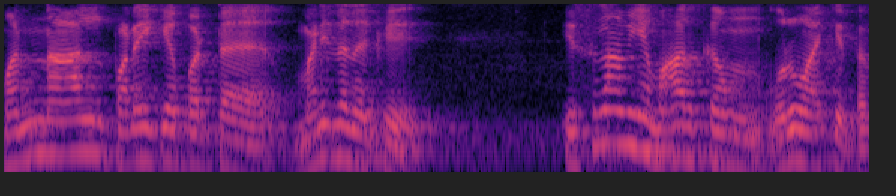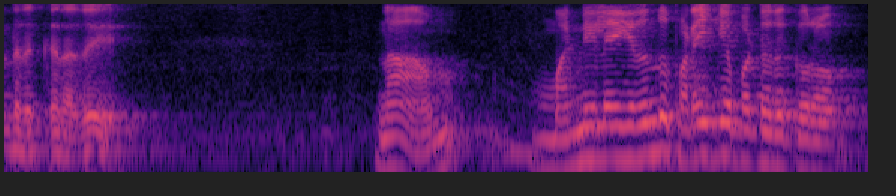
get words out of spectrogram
மண்ணால் படைக்கப்பட்ட மனிதனுக்கு இஸ்லாமிய மார்க்கம் உருவாக்கி தந்திருக்கிறது. நாம் மண்ணிலே இருந்து படைக்கப்பட்டிருக்கிறோம்.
